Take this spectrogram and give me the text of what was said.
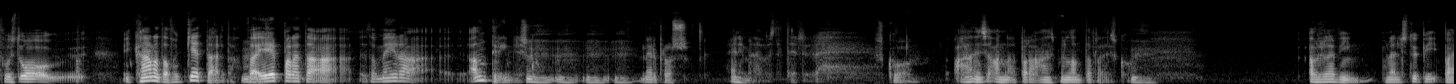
þú veist, og í Kanada þá geta þetta. Það er bara þetta, þetta meira andrými sko. meira pláss. En ég meina, þetta er sko, aðeins annað, bara aðeins með landafræði sko. mm. Avril Lavín, hún elst upp í bæ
